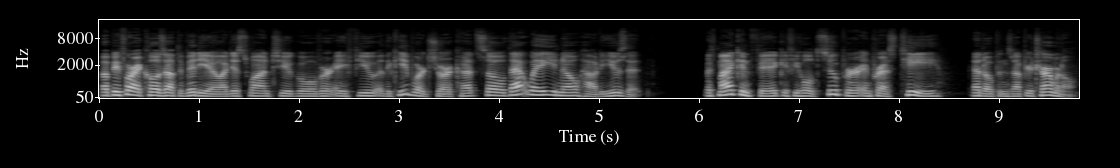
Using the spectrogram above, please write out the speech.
But before I close out the video, I just want to go over a few of the keyboard shortcuts so that way you know how to use it. With my config, if you hold Super and press T, that opens up your terminal.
